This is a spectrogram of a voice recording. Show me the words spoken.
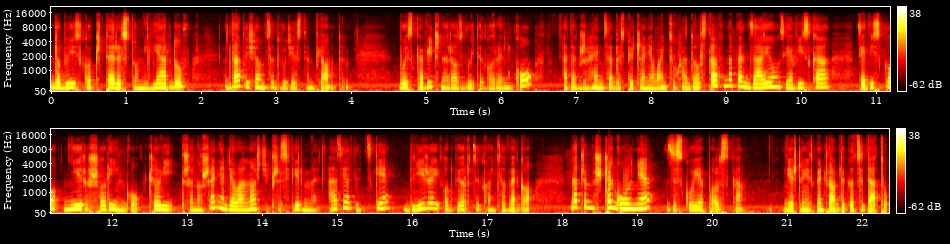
do blisko 400 miliardów w 2025. Błyskawiczny rozwój tego rynku, a także chęć zabezpieczenia łańcucha dostaw napędzają zjawiska, zjawisko nearshoringu, czyli przenoszenia działalności przez firmy azjatyckie bliżej odbiorcy końcowego – na czym szczególnie zyskuje Polska. Jeszcze nie skończyłam tego cytatu.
